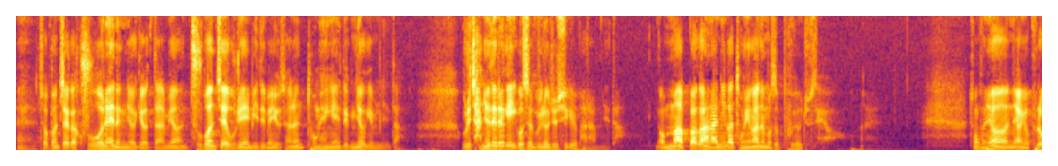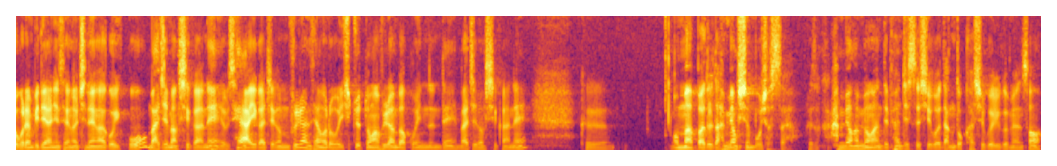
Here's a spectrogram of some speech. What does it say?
네, 첫 번째가 구원의 능력이었다면 두 번째 우리의 믿음의 유산은 동행의 능력입니다. 우리 자녀들에게 이것을 물려주시길 바랍니다. 엄마 아빠가 하나님과 동행하는 모습 보여주세요. 네. 청소년 양육 프로그램 위대한 인생을 진행하고 있고 마지막 시간에 새 아이가 지금 훈련생으로 10주 동안 훈련받고 있는데 마지막 시간에 그 엄마 아빠들 다한 명씩 모셨어요. 그래서 한 명 한 명한테 편지 쓰시고 낭독하시고 읽으면서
